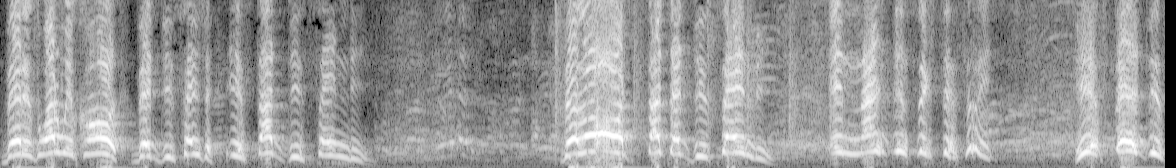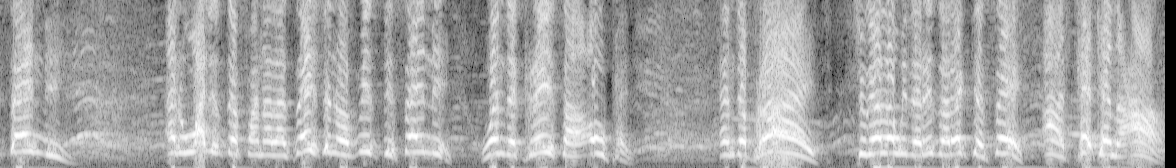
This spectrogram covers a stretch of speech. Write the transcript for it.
There is what we call the descension. It starts descending. The Lord started descending in 1963. He is still descending. And what is the finalization of his descending? When the graves are open and the bride, together with the resurrected, say, are taken up.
